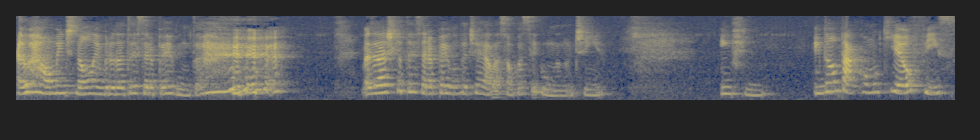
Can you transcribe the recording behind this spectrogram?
Eu realmente não lembro da terceira pergunta. Mas eu acho que a terceira pergunta tinha relação com a segunda, não tinha? Enfim. Então tá, como que eu fiz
